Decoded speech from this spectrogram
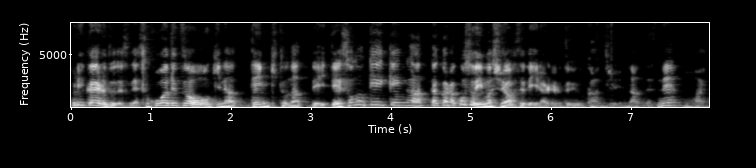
振り返るとですね、そこが実は大きな転機となっていて、その経験があったからこそ今幸せでいられるという感じなんですね。はい。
